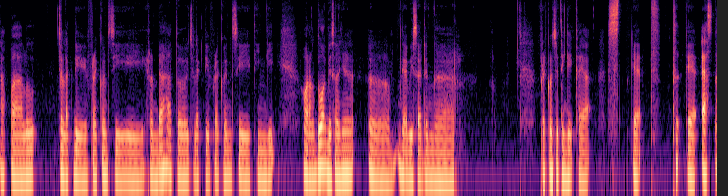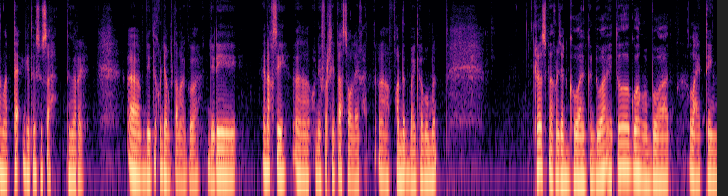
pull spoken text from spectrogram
Apa lu jelek di frekuensi rendah atau jelek di frekuensi tinggi? Orang tua biasanya nggak um, bisa dengar frekuensi tinggi kayak kayak t, kayak S sama T gitu susah dengarnya. Um, jadi itu kerjaan pertama gue jadi enak sih uh, universitas soalnya kan uh, funded by government. Terus pekerjaan gue yang kedua itu gue ngebuat lighting.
